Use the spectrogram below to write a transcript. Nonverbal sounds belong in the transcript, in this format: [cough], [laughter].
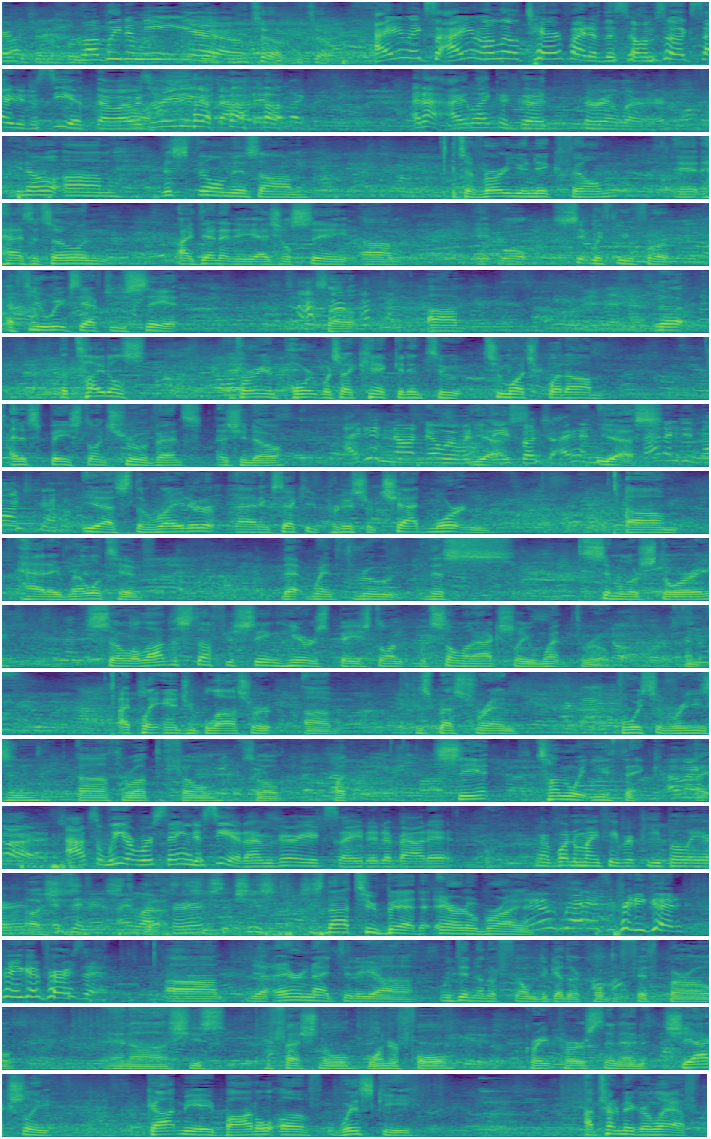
Hi, Jennifer. Lovely to meet you. You too. You too. I am exci- I am a little terrified of this film. I'm so excited to see it, though. I was reading about it. I'm like, [laughs] and I, I like a good thriller. You know, um, this film is um, it's a very unique film. It has its own identity, as you'll see. Um, it will sit with you for a few weeks after you see it. So, [laughs] um, the the title's very important, which I can't get into too much, but um, and it's based on true events, as you know. I did not know it was Yes. based on. I had, Yes. That I did not know. Yes, the writer and executive producer Chad Morton um, had a relative that went through this similar story. So a lot of the stuff you're seeing here is based on what someone actually went through. And I play Andrew Blosser, um, his best friend, voice of reason uh, throughout the film. So, but see it. Tell me what you think. Oh my I- god! Absolutely, we are, we're staying to see it. I'm very excited about it. I have one of my favorite people here, oh, she's- isn't it? she's I love best. her. She's, she's, she's not too bad, Erin O'Brien. I know Brian's a pretty good, pretty good person. Yeah, Erin and I did a uh, we did another film together called The Fifth Borough, and uh, she's professional, wonderful, great person, and she actually got me a bottle of whiskey. I'm trying to make her laugh.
